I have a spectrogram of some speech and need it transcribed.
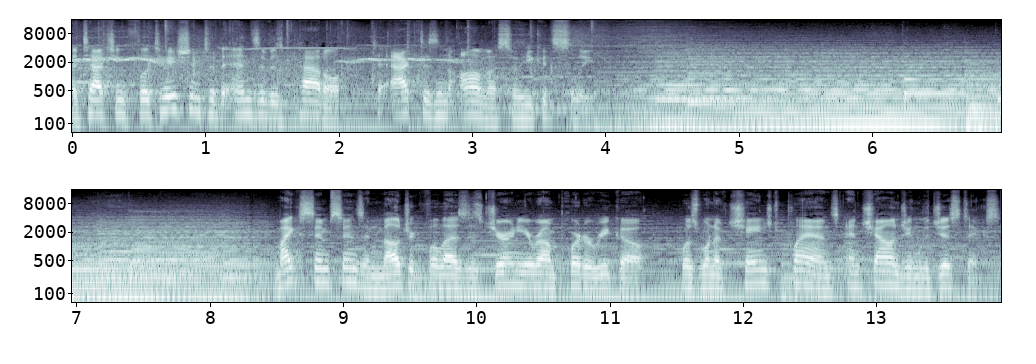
attaching flotation to the ends of his paddle to act as an ama so he could sleep. Mike Simpson's and Meldrick Velez's journey around Puerto Rico was one of changed plans and challenging logistics,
